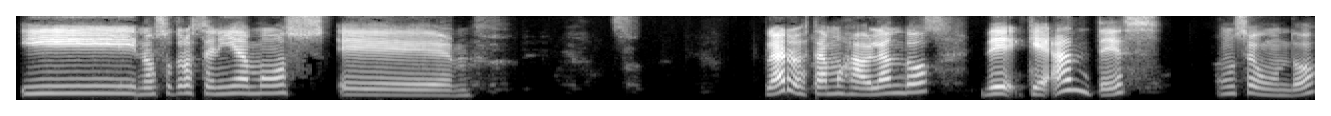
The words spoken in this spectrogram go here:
y nosotros teníamos, eh, claro, estamos hablando de que antes, un segundo,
